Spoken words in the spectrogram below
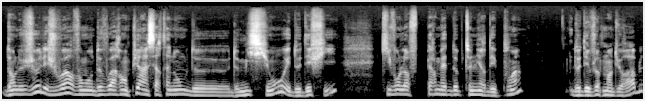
dans le jeu, les joueurs vont devoir remplir un certain nombre de, missions et de défis qui vont leur permettre d'obtenir des points de développement durable,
